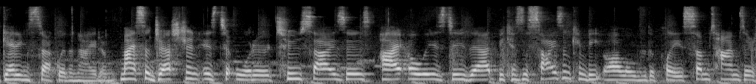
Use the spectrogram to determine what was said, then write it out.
getting stuck with an item. My suggestion is to order two sizes. I always do that because the sizing can be all over the place. Sometimes they're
